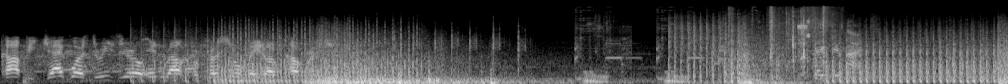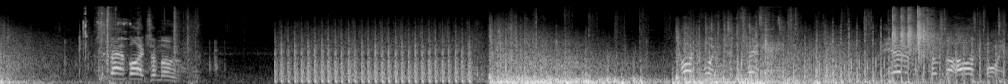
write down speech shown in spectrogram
Copy. Jaguar 3-0 en route for personal radar coverage. Safety match. Stand by to move. Hardpoint contested. The enemy took the hardpoint.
